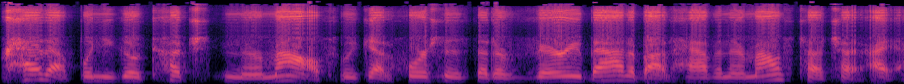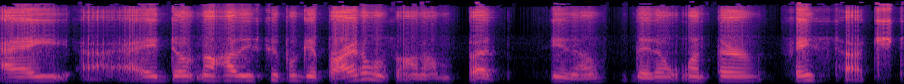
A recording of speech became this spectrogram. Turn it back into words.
head up when you go touch in their mouth. We've got horses that are very bad about having their mouth touched. I, I, I don't know how these people get bridles on them, but you know, they don't want their face touched.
